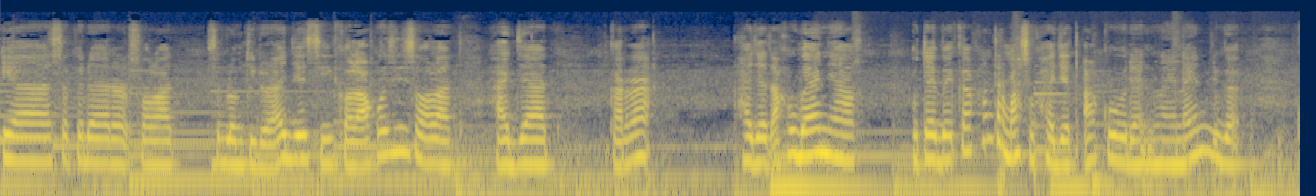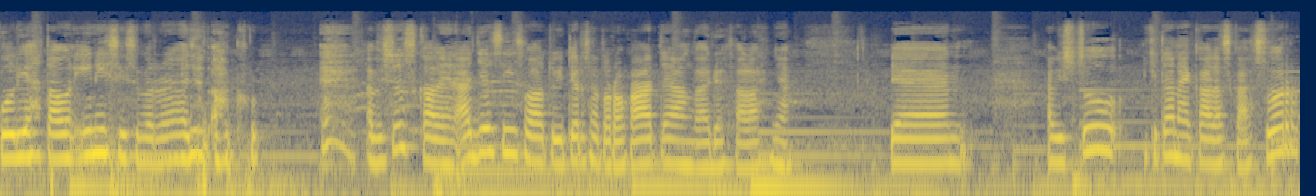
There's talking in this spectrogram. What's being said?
Ya sekedar sholat sebelum tidur aja sih. Kalau aku sih sholat hajat karena hajat aku banyak. UTBK kan termasuk hajat aku dan lain-lain juga kuliah tahun ini sih sebenarnya hajat aku. Abis itu sekalian aja sih sholat witir satu rakaat ya nggak ada salahnya. Dan abis itu kita naik ke atas kasur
